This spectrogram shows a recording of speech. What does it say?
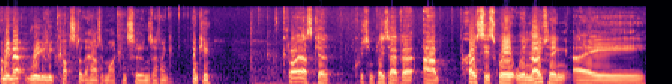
I mean, that really cuts to the heart of my concerns, I think. Thank you. Could I ask a question, please, over a process where we're noting a,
